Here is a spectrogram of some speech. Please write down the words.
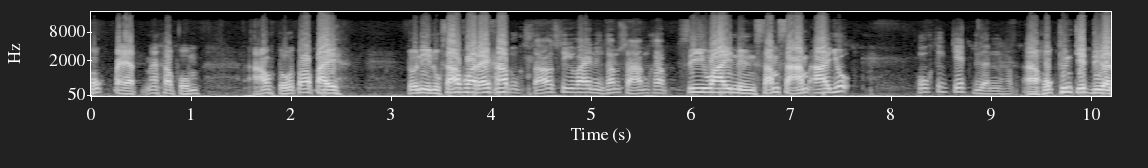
หกแปดนะครับผมเอาตัวต่อไป ตัวนี้ลูกสาวพอได้ครับ ลูกสาวซีวายหนึ่งทำสามครับ CY 1 3 3อายุหกถึงเจ็ดเดือนครับอ่า6ถึง7เดือน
